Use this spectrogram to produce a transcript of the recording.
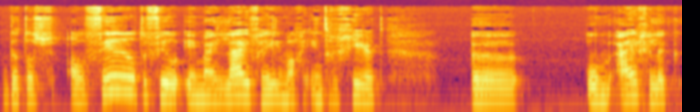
dat was al veel te veel in mijn lijf helemaal geïntegreerd. Uh, om eigenlijk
